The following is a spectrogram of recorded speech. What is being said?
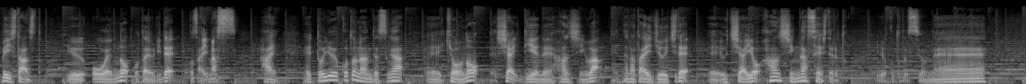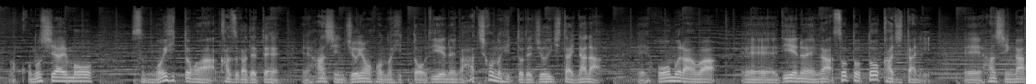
ベイスターズという応援のお便りでございます。はい。えということなんですが、えー、今日の試合 d n a 阪神は7対11で、えー、打ち合いを阪神が制しているということですよね、まあ、この試合もすごいヒットが数が出て、え阪神14本のヒット d n a が8本のヒットで11対7、えホームランは、えー d n a が外と梶谷、え阪神が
